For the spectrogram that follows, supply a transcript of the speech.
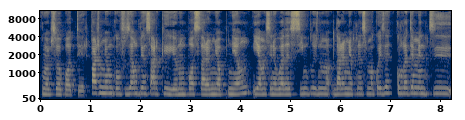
que uma pessoa pode ter. Faz-me mesmo confusão pensar que eu não posso dar a minha opinião e é uma cena boa simples dar a minha opinião sobre uma coisa completamente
